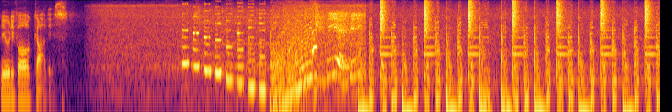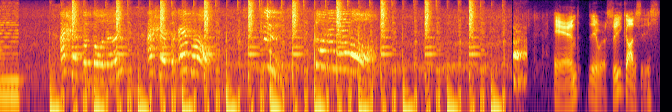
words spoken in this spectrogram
beautiful goddess. There were three goddesses,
